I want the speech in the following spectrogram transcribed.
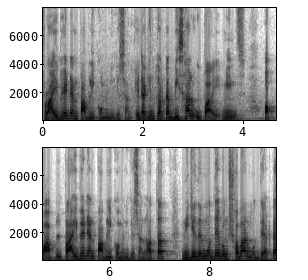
private and public communication এটা কিন্তু একটা বিশাল উপায় means of private and public communication অর্থাৎ নিজেদের মধ্যে এবং সবার মধ্যে একটা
